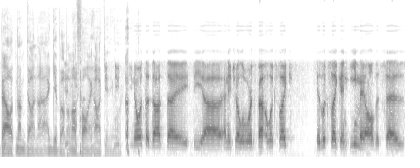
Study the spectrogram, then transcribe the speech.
ballot, and I'm done. I, I give up. I'm not following hockey anymore. You, you know what the the the, the uh, NHL awards ballot looks like? It looks like an email that says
